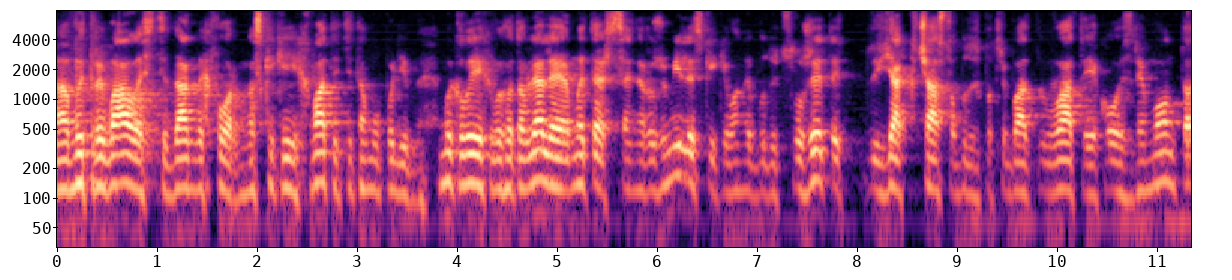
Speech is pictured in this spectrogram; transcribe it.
витривалості даних форм, наскільки їх хватить і тому подібне. Ми, коли їх виготовляли, ми теж це не розуміли, скільки вони будуть служити, як часто будуть потребувати якогось ремонту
